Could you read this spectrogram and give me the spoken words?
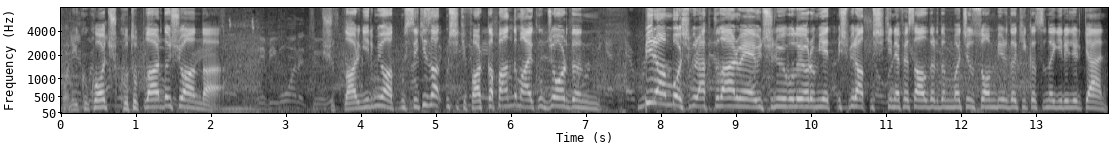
Tony Kukoc kutuplarda şu anda. Şutlar girmiyor 68-62 fark kapandı Michael Jordan. Bir an boş bıraktılar ve üçlüyü buluyorum 71-62 nefes aldırdım maçın son bir dakikasına girilirken.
